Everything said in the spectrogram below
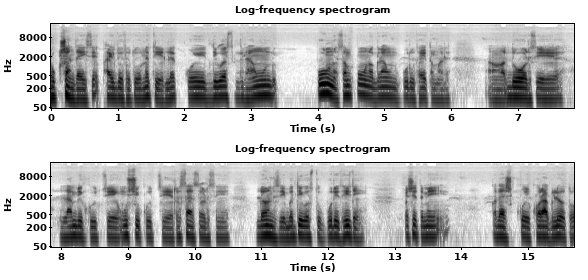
નુકસાન જાય છે, ફાયદો થતો નથી. એટલે કોઈ દિવસ ગ્રાઉન્ડ પૂર્ણ, સંપૂર્ણ ગ્રાઉન્ડ પૂરું થાય તમારે. દોડ છે, લાંબી કૂદ છે, ઊંચી કૂદ છે, રસાસળ છે, દંડ છે, બધી વસ્તુ પૂરી થઈ જાય. પછી તમે કદાચ કોઈ ખોરાક લ્યો તો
